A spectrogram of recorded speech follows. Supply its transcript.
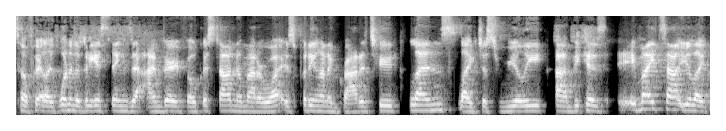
self care. Like one of the biggest things that I'm very focused on, no matter what, is putting on a gratitude lens. Like just really, um, because it might sound you're like,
